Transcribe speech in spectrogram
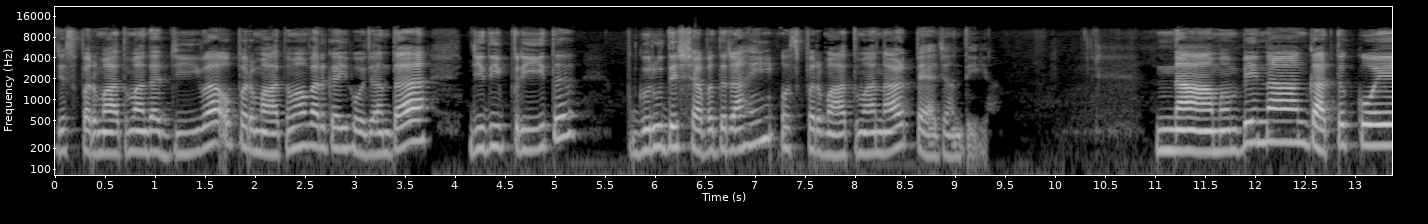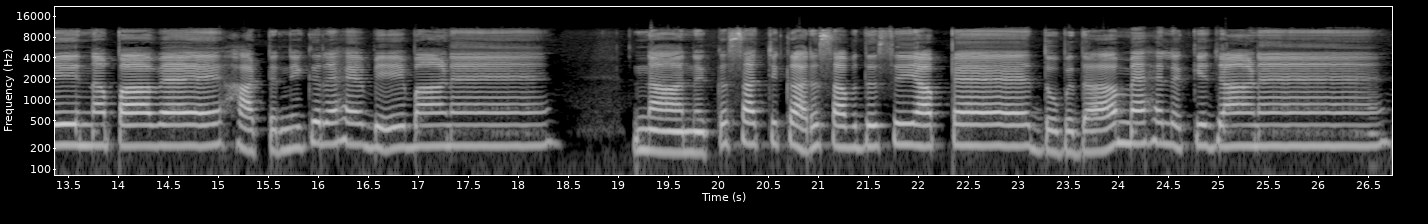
ਜਿਸ ਪਰਮਾਤਮਾ ਦਾ ਜੀਵ ਆ, ਉਹ ਪਰਮਾਤਮਾ ਵਰਗਾ ਹੀ ਹੋ ਜਾਂਦਾ, ਜਿਹਦੀ ਪ੍ਰੀਤ ਗੁਰੂ ਦੇ ਸ਼ਬਦ ਰਾਹੀਂ ਉਸ ਪਰਮਾਤਮਾ ਨਾਲ ਪੈ ਜਾਂਦੀ ਆ। ਨਾਮ ਬਿਨਾ ਗਤ ਕੋਏ ਨ ਪਾਵੇ, ਹਟ ਨਿਗਰਹਿ ਬੇਬਾਣੈ। ਨਾਨਕ ਸੱਚ ਘਰ ਸ਼ਬਦ ਸਿਆਪੈ, ਦੁਬਦਾ ਮਹਿਲ ਕੇ ਜਾਣੈ।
